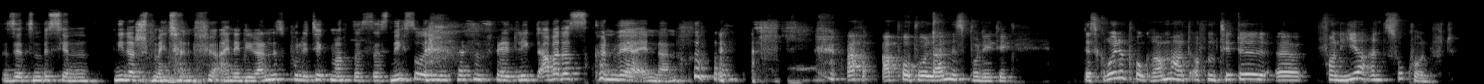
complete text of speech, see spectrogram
das ist jetzt ein bisschen niederschmetternd für eine, die Landespolitik macht, dass das nicht so im Interessensfeld liegt, aber das können wir ja ändern. Ach, apropos Landespolitik. Das grüne Programm hat auf dem Titel äh, Von hier an Zukunft.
